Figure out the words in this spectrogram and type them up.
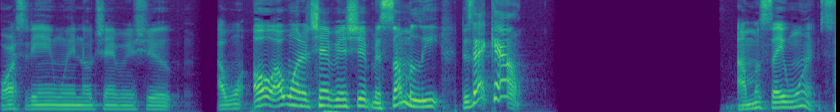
Varsity ain't win no championship. I won. Oh, I won a championship in some elite. Does that count? I'm gonna say once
